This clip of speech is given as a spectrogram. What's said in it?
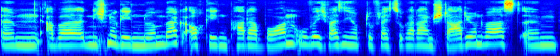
Ähm, aber nicht nur gegen Nürnberg, auch gegen Paderborn. Uwe, ich weiß nicht, ob du vielleicht sogar da im Stadion warst. Ähm,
